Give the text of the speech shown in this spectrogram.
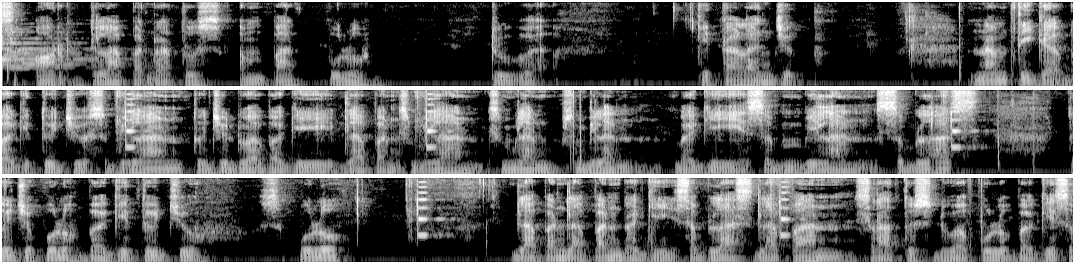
skor 842 kita lanjut 63 bagi 7 9 72 bagi 8 9 99 bagi 9 11 70 bagi 7 10 88 bagi 11 8 120 bagi 10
